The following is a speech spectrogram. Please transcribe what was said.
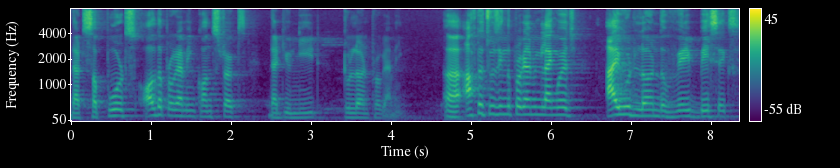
that supports all the programming constructs that you need to learn programming. Uh, after choosing the programming language, I would learn the very basics,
